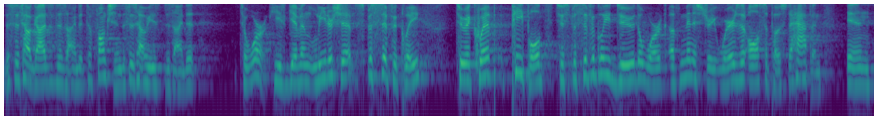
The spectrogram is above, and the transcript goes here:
This is how God's designed it to function. This is how he's designed it to work. He's given leadership specifically to equip people to specifically do the work of ministry. Where is it all supposed to happen? In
